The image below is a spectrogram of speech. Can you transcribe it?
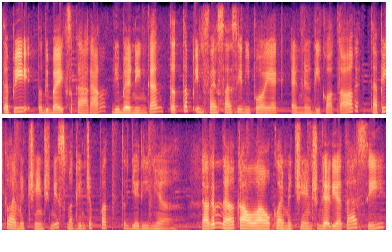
tapi lebih baik sekarang dibandingkan tetap investasi di proyek energi kotor, tapi climate change ini semakin cepat terjadinya. Karena kalau climate change nggak diatasi,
